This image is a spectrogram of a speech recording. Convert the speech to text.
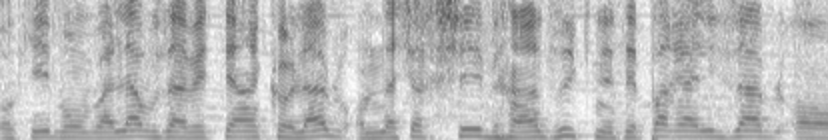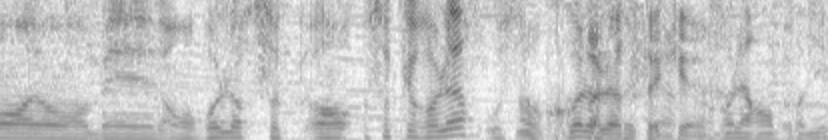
Ok, bon bah là vous avez été incollable. On a cherché ben, un truc qui n'était pas réalisable en, en, ben, en roller en soccer roller ou En roller, Roller soccer. soccer. Roller en premier.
